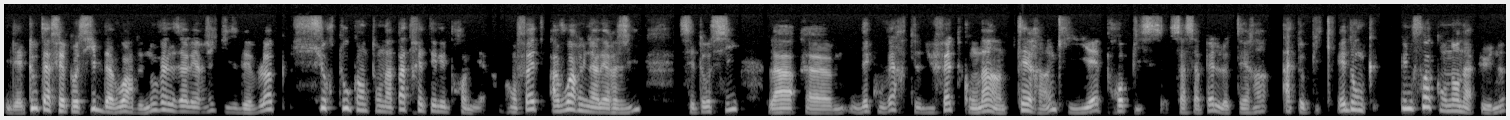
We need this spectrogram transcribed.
il est tout à fait possible d'avoir de nouvelles allergies qui se développent, surtout quand on n'a pas traité les premières. En fait, avoir une allergie, c'est aussi la euh, découverte du fait qu'on a un terrain qui y est propice. Ça s'appelle le terrain atopique. Et donc, une fois qu'on en a une,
